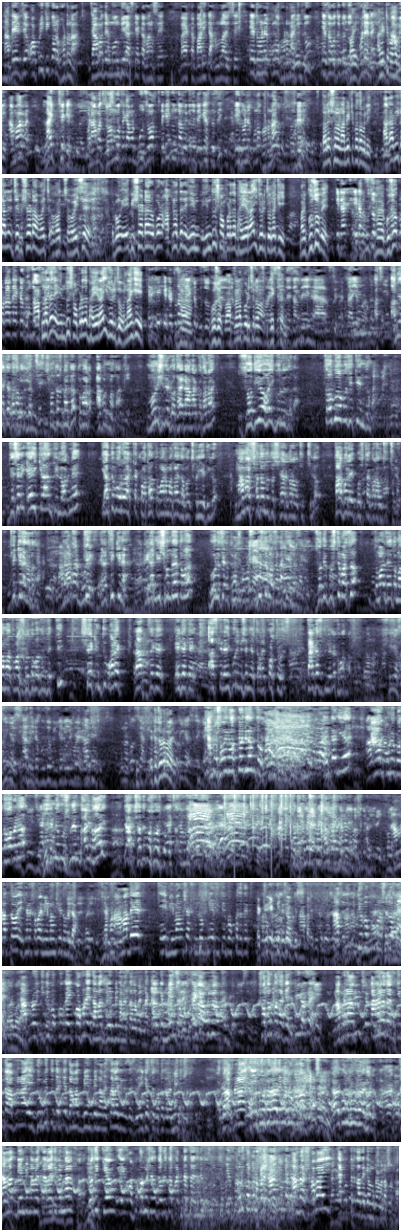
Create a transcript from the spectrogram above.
তাদের যে অপ্রীতিকর ঘটনা যা আমাদের মন্দির আজকে একটা ভাঙছে বা একটা বাড়িতে হামলা হয়েছে এ ধরনের কোনো ঘটনা কিন্তু এ যাবতে কিন্তু ঘটে নাই আমি। আমার লাইফ থেকে মানে আমার জন্ম থেকে আমার বুঝ হওয়ার থেকে কিন্তু আমি কিন্তু দেখে আসতেছি এই ধরনের কোনো ঘটনা ঘটে নাই তাহলে শুনুন আমি একটু কথা বলি আগামীকালের যে বিষয়টা হয়েছে- এবং এই বিষয়টার উপর আপনাদের হিন্দু সম্প্রদায় ভাইয়েরাই জড়িত নাকি মানে গুজবে এটা এটা গুজব হ্যাঁ গুজব আপনাদের হিন্দু সম্প্রদায় ভাইয়েরাই জড়িত নাকি এটা- হ্যাঁ, একটা গুজব গুজব। মানে আপনারা পরিচালনা দেখছেন। আচ্ছা আমি একটা কথা বলতে চাচ্ছি। সন্তোষ ভান্ডার তোমার আপন মামা মনীষীদের কথা এটা আমার কথা নয়। যদিও হই গুরুজোরা তবুও বুঝি তিনজন। দেশের এই ক্লান্তি লগ্নে এত বড় একটা কথা তোমার মাথায় যখন ছড়িয়ে দিল মামার সাথে অন্তত শেয়ার করা উচিত ছিল তারপরে এই পোস্টটা করা উচিত ছিল। ঠিক কিনা কথা ঠিক- এটা ঠিক কিনা? এটা নিঃসন্দেহে তোমার ভুল হয়েছে তুমি বুঝতে পারছ নাকি? যদি বুঝতে পারছ তোমার যেহেতু মামা তোমার শ্রদ্ধবাদন ব্যক্তি সে কিন্তু অনেক রাত থেকে এটাকে আজকের এই পরিবেশে নিয়ে আসতে অনেক কষ্ট হয়েছে। তার কাছে তুমি এটা ক্ষমা বলেন। আমরা সবাই মাফ করে দিলাম তো? এটা নিয়ে আর কোনো কথা হবে না। হিন্দু মুসলিম ভাই ভাই একসাথে বসবাস করতে চাই। আমরা তো এখানে সবাই মীমাংসিত হইলাম। এখন আমাদের এই মীমাংসার সুযোগ নিয়ে তৃতীয় পক্ষ যাতে না পারে। আর যদি তৃতীয় পক্ষ কোনো সুযোগ নেয় আপনার ওই তৃতীয় পক্ষকে কখনোই জামাত বিএনপি নামে চালাবেন না। কালকে মেন সতর্ক থাকেন। আপনারা পাহারা দেন কিন্তু আপনারা এই দুর্বৃত্তদেরকে জামাত বিএনপি নামে চালাই দিতে চাইছেন। এইটা হচ্ছে গতকাল মেন আপনারা এই। জামাত বিএনপি নামে চালাই দিবেন না। যদি কেউ এই অপকর্মের সাথে জড়িত থাকতে চায় যদি কেউ পরিকল্পনা করে আমরা সবাই একত্রে তাদেরকে মোকাবেলা করব।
